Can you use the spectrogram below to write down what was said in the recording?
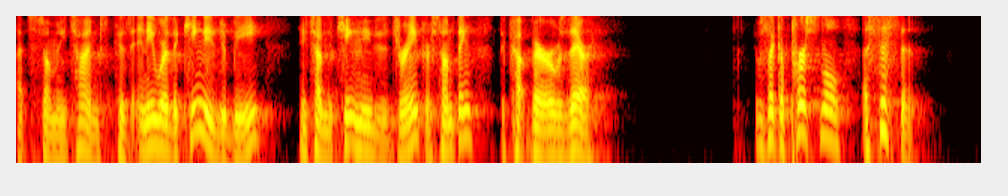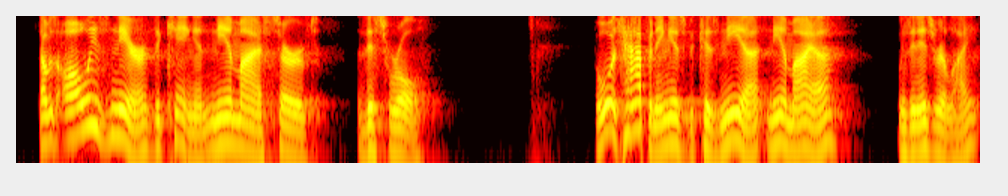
at so many times. Because anywhere the king needed to be, anytime the king needed a drink or something, the cupbearer was there. It was like a personal assistant that was always near the king, and Nehemiah served this role. What was happening is because Nehemiah was an Israelite,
